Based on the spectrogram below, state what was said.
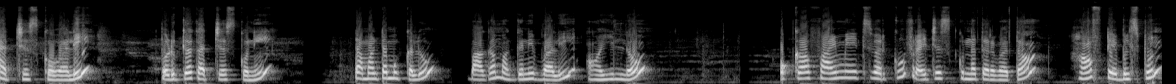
యాడ్ చేసుకోవాలి. పొడుగ్గా కట్ చేసుకొని టమాటా ముక్కలు బాగా మగ్గనివ్వాలి ఆయిల్లో. ఒక ఫైవ్ మినిట్స్ వరకు ఫ్రై చేసుకున్న తర్వాత హాఫ్ టేబుల్ స్పూన్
